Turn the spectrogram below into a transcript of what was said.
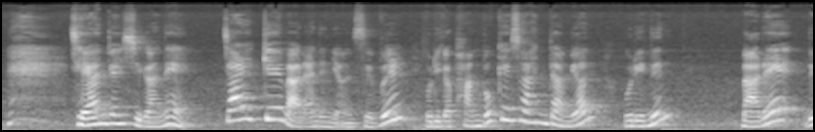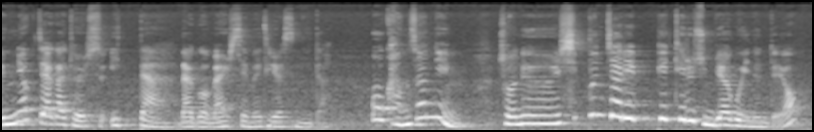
제한된 시간에 짧게 말하는 연습을 우리가 반복해서 한다면 우리는 말의 능력자가 될 수 있다 라고 말씀을 드렸습니다. 어, 강사님, 저는 10분짜리 PT를 준비하고 있는데요.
